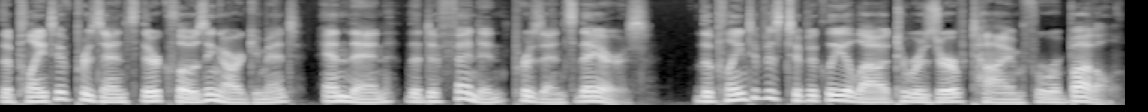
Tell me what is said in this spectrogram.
the plaintiff presents their closing argument and then the defendant presents theirs. The plaintiff is typically allowed to reserve time for rebuttal.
